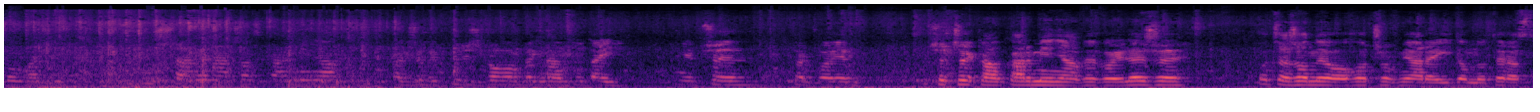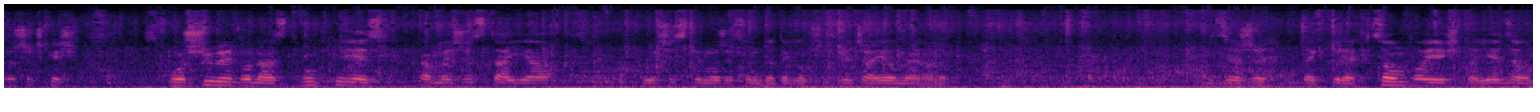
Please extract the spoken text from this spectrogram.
Są właśnie spuszczane na czas karmienia, tak żeby któryś gołąbek nam tutaj nie prze, tak powiem, przeczekał karmienia we wojlerze. Chociaż one ochoczo w miarę idą, no teraz troszeczkę się spłoszyły, bo nas dwóch tu jest, kamerzysta i ja. Nie wszystkie może są do tego przyzwyczajone, ale widzę, że te, które chcą pojeść, to jedzą.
